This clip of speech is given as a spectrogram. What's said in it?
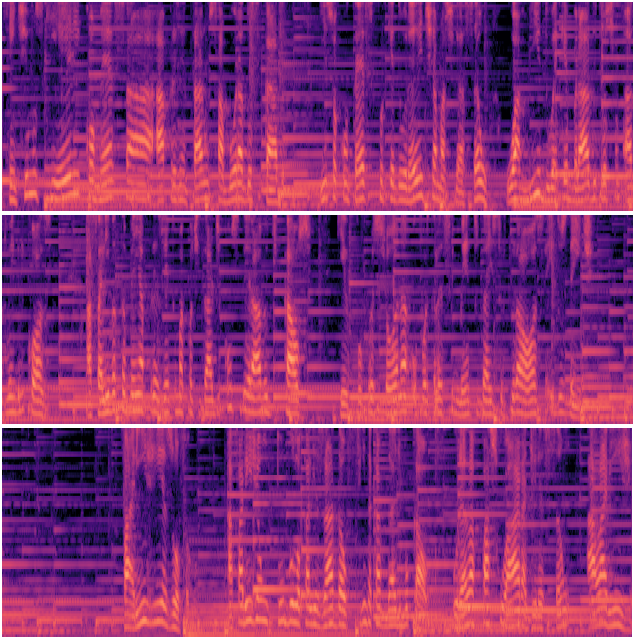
sentimos que ele começa a apresentar um sabor adocicado. Isso acontece porque durante a mastigação o amido é quebrado e transformado em glicose. A saliva também apresenta uma quantidade considerável de cálcio, que proporciona o fortalecimento da estrutura óssea e dos dentes. Faringe e esôfago. A faringe é um tubo localizado ao fim da cavidade bucal. Por ela passa o ar a direção à laringe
